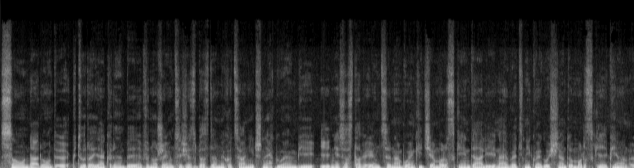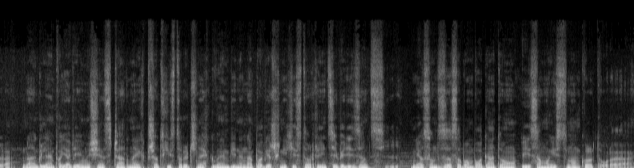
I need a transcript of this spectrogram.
Są narody, które jak ryby wynurzające się z bezdennych oceanicznych głębi i nie zostawiające na błękicie morskiej dali nawet nikłego śladu morskiej piany, nagle pojawiają się z czarnych przedhistorycznych głębin na powierzchni historii cywilizacji, niosąc ze sobą bogatą i samoistną kulturę.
